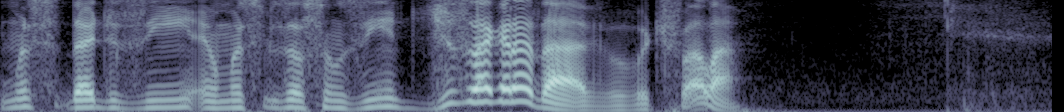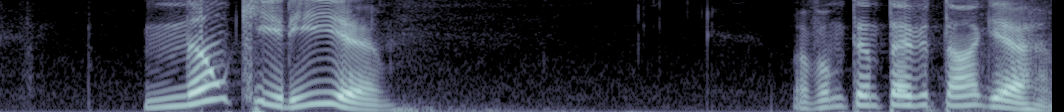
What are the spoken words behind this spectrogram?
uma cidadezinha, é uma civilizaçãozinha desagradável, vou te falar. Não queria, mas vamos tentar evitar uma guerra.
